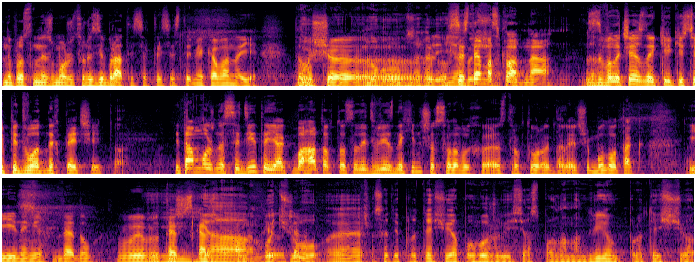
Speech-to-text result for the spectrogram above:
вони просто не зможуть розібратися в тій системі, яка вона є. Тому Ну, що ну, е, взагалі, система хочу- складна з величезною кількістю підводних течій. Так. І там можна сидіти, як багато хто сидить в різних інших силових е, структурах. До речі, було так і не міг. Де, ну, ви теж скажете, я пане Андрію. звичайно. хочу е, сказати про те, що я погоджуюся з паном Андрієм, про те, що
